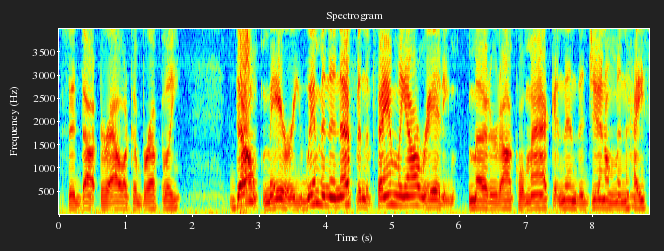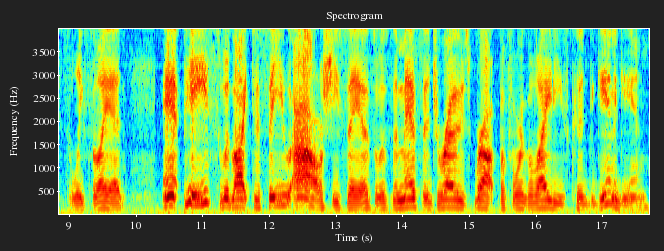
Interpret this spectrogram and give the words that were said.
said Dr. Alec abruptly. Don't marry. Women enough in the family already, muttered Uncle Mac, and then the gentleman hastily fled. Aunt Peace would like to see you all, she says, was the message Rose brought before the ladies could begin again.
